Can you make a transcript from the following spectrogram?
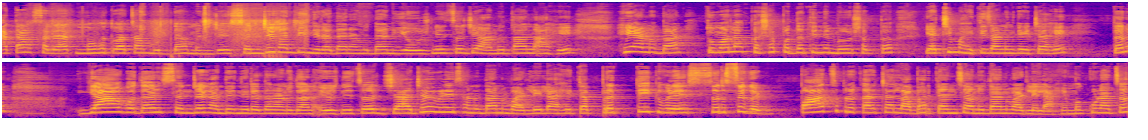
आता सगळ्यात महत्त्वाचा मुद्दा म्हणजे संजय गांधी निराधार अनुदान योजनेचं जे अनुदान आहे हे अनुदान तुम्हाला कशा पद्धतीने मिळू शकतं याची माहिती जाणून घ्यायची आहे. तर या अगोदर संजय गांधी निराधार अनुदान योजनेचं ज्या ज्या वेळेस अनुदान वाढलेलं आहे त्या प्रत्येक वेळेस सरसगट पाच प्रकारच्या लाभार्थ्यांचं अनुदान वाढलेलं आहे. मग कुणाचं?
